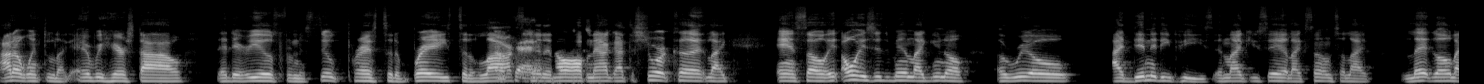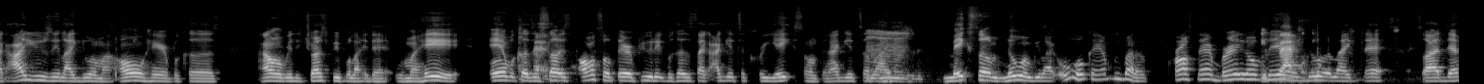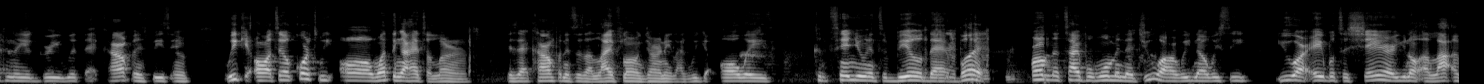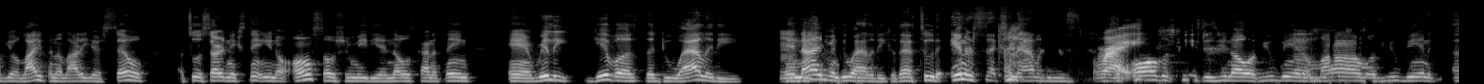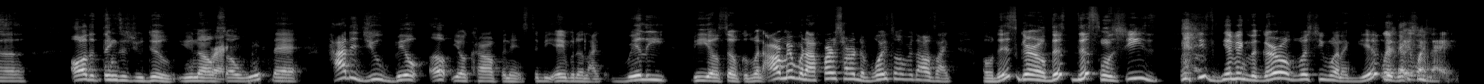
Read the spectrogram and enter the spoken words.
I don't went through like every hairstyle that there is from the silk press to the braids to the locks, okay. cut it off. Now I got the shortcut. Like, and so it always just been like, you know, a real identity piece. And like you said, like something to like let go. Like I usually like doing my own hair because I don't really trust people like that with my head. And because okay. it's so it's also therapeutic because it's like I get to create something. I get to like mm. make something new and be like, oh, okay, I'm about to cross that braid over exactly. there and do it like that. So I definitely agree with that confidence piece. And we can all tell, of course, we all one thing I had to learn is that confidence is a lifelong journey. Like we can always continuing to build that. But from the type of woman that you are, we know we see you are able to share, you know, a lot of your life and a lot of yourself to a certain extent, you know, on social media and those kind of things, and really give us the duality. Mm-hmm. And not even duality, because that's too the intersectionalities, right? All the pieces, you know, of you being mm-hmm. a mom, of you being uh all the things that you do, you know. Right. So with that, how did you build up your confidence to be able to like really be yourself. Because when I remember when I first heard the voiceovers, I was like, oh, this girl, this this one, she's she's giving the girls what she want to give them.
